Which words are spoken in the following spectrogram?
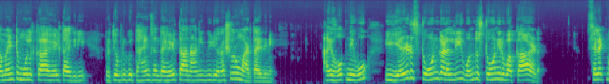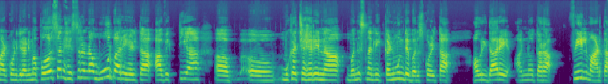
ಕಮೆಂಟ್ ಮೂಲಕ ಹೇಳ್ತಾ ಇದ್ದೀರಿ. ಪ್ರತಿಯೊಬ್ಬರಿಗೂ ಥ್ಯಾಂಕ್ಸ್ ಅಂತ ಹೇಳ್ತಾ ನಾನು ಈ ವಿಡಿಯೋನ ಶುರು ಮಾಡ್ತಾ ಇದ್ದೀನಿ. ಐ ಹೋಪ್ ನೀವು ಈ ಎರಡು ಸ್ಟೋನ್ಗಳಲ್ಲಿ ಒಂದು ಸ್ಟೋನ್ ಇರುವ ಕಾರ್ಡ್ ಸೆಲೆಕ್ಟ್ ಮಾಡ್ಕೊಂಡಿದ್ದೀರಾ. ನಿಮ್ಮ ಪರ್ಸನ್ ಹೆಸರನ್ನ ಮೂರು ಬಾರಿ ಹೇಳ್ತಾ ಆ ವ್ಯಕ್ತಿಯ ಮುಖ ಚೆಹರಿನ ಮನಸ್ಸಿನಲ್ಲಿ ಕಣ್ಮುಂದೆ ಬರೆಸ್ಕೊಳ್ತಾ ಅವರಿದ್ದಾರೆ ಅನ್ನೋ ಥರ. ಫೀಲ್ ಮಾಡ್ತಾ,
